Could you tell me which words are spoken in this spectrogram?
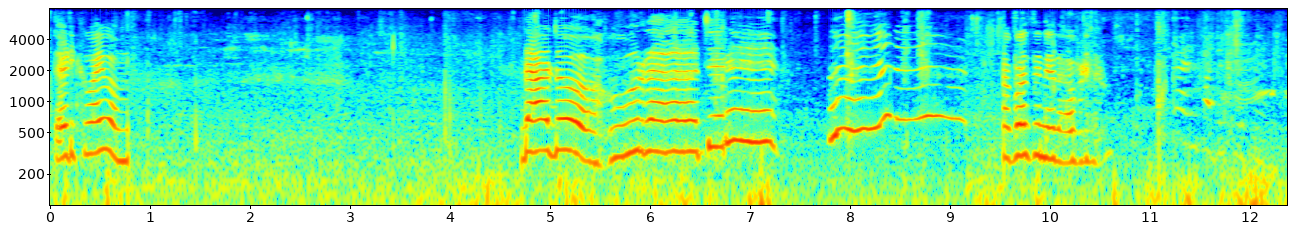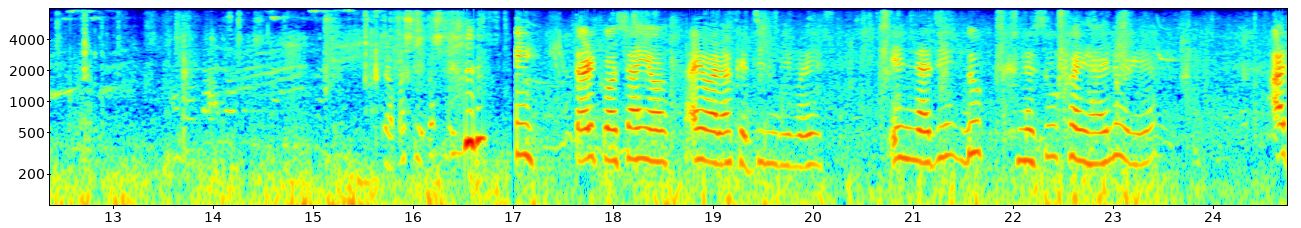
તડકો આવ્યો દાદો હુરાજ રે પછી ને તડકો સાયો આવ્યા રાખે જિંદગીમાં એના જે દુઃખ ને સુખ હાયલું રહીએ. આજ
